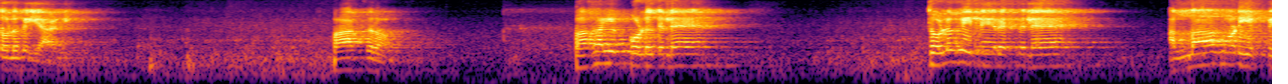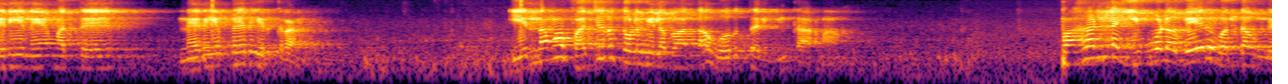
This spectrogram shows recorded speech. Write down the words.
தொழுகையாளி? பார்க்கிறோம். பகல் பொழுதுல தொழுகை நேரத்துல அல்லாஹனுடைய பெரிய நேமத்து நிறைய பேர் இருக்கிறாங்க. என்னமோ பஜ்ரு தொழுவில பார்த்தா ஒருத்தரையும் காரணம் பகல்ல இவ்வளவு பேர் வந்தவங்க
